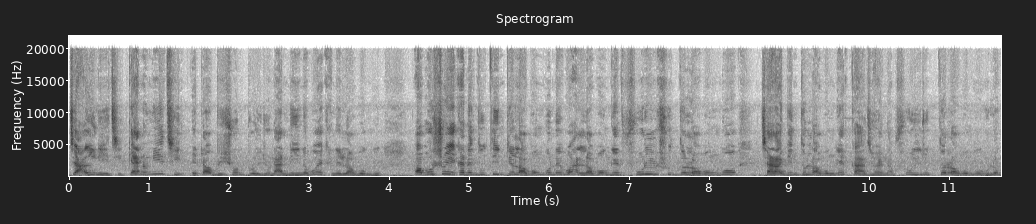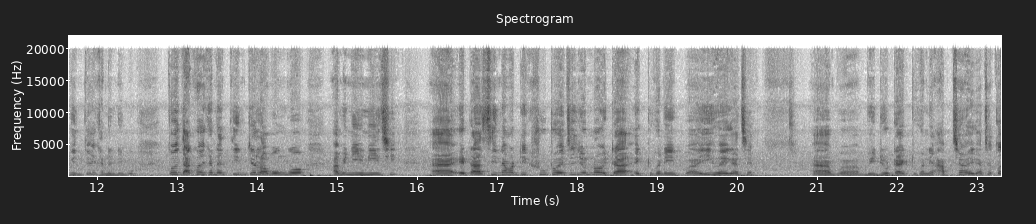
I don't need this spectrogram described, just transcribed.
চাল নিয়েছি। কেন নিয়েছি? এটাও ভীষণ প্রয়োজন। আর নিয়ে নেব এখানে লবঙ্গ। অবশ্যই এখানে দু তিনটে লবঙ্গ নেব। আর লবঙ্গের ফুল, শুদ্ধ লবঙ্গ ছাড়া কিন্তু লবঙ্গের কাজ হয় না। ফুলযুক্ত লবঙ্গগুলো কিন্তু এখানে নেব। তো দেখো, এখানে তিনটে লবঙ্গ আমি নিয়ে নিয়েছি। এটা সিনেমাটিক শ্যুট হয়েছে জন্য এটা একটুখানি ই হয়ে গেছে। ভিডিওটা একটুখানি আবছা হয়ে গেছে। তো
